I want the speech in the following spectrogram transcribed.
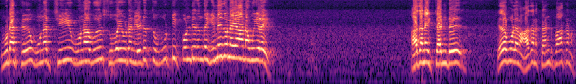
உனக்கு உணர்ச்சி உணவு சுவையுடன் எடுத்து ஊட்டிக் கொண்டிருந்த இணைதுணையான உயிரை அதனை கண்டு எதன் மூலமா? அதனை கண்டு பார்க்கணும்.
